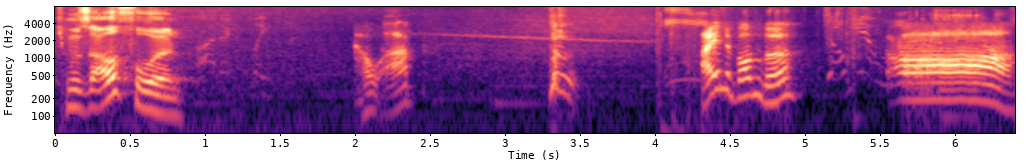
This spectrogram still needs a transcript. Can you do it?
Ich muss aufholen. Hau ab. Eine Bombe. Oh,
